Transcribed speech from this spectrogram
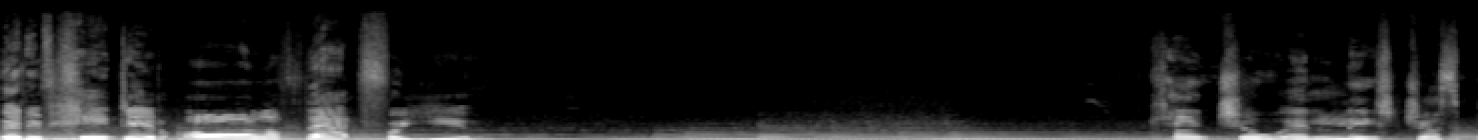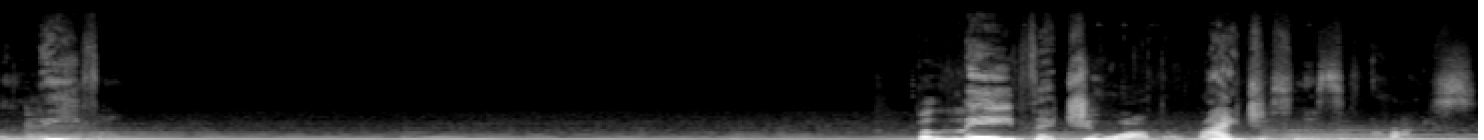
that if he did all of that for you, can't you at least just believe him? Believe that you are the righteousness of Christ.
